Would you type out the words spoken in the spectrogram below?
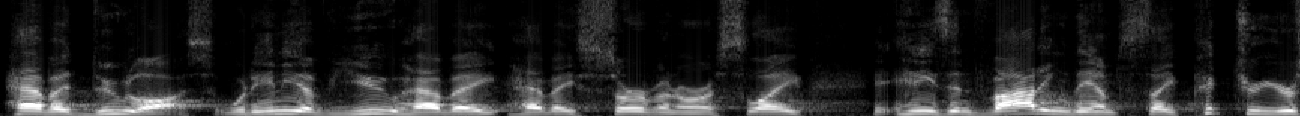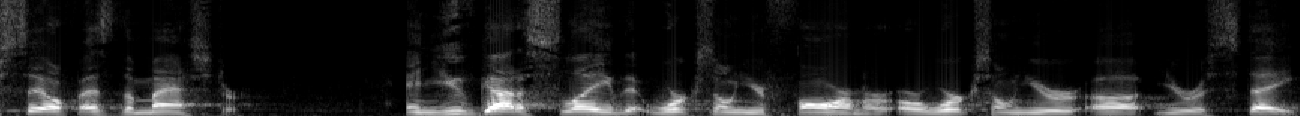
have a doulos? Would any of you have a have a servant or a slave? And he's inviting them to say, picture yourself as the master, and you've got a slave that works on your farm or, or works on your uh, your estate.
